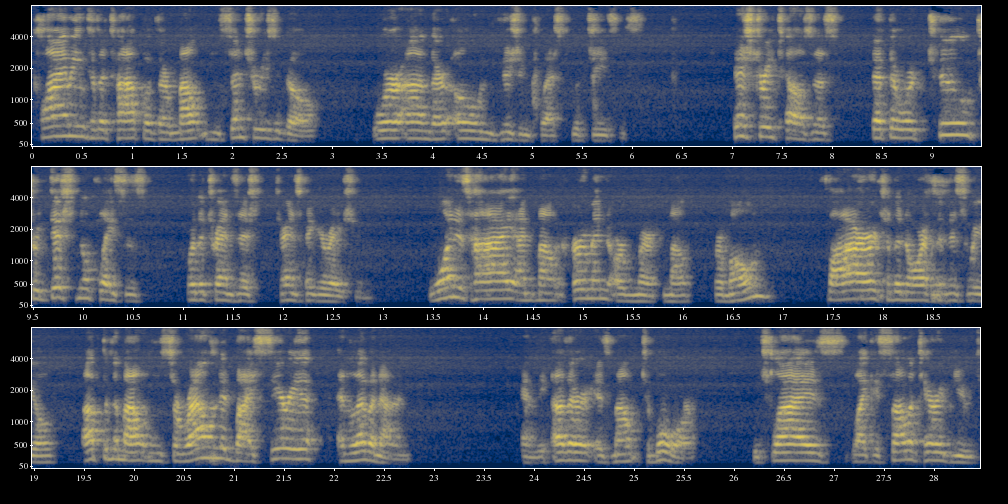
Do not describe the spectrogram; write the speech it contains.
climbing to the top of their mountain centuries ago, were on their own vision quest with Jesus. History tells us that there were two traditional places for the transfiguration. One is high on Mount Hermon or Mount Hermon, far to the north of Israel, up in the mountains surrounded by Syria and Lebanon. And the other is Mount Tabor, which lies like a solitary butte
